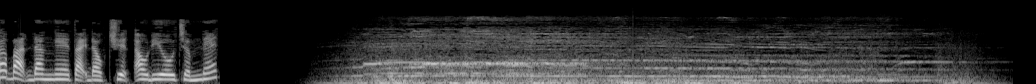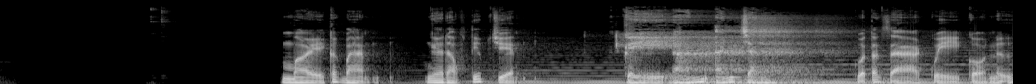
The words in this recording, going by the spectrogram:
Các bạn đang nghe tại đọc truyện audio.net. Mời các bạn nghe đọc tiếp chuyện Kỳ án ánh trăng của tác giả Quỷ Cổ Nữ,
